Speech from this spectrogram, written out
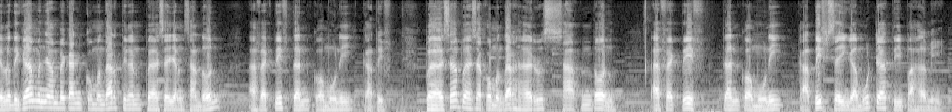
Yang ketiga, menyampaikan komentar dengan bahasa yang santun, efektif, dan komunikatif. Bahasa-bahasa komentar harus santun, efektif, dan komunikatif sehingga mudah dipahami.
